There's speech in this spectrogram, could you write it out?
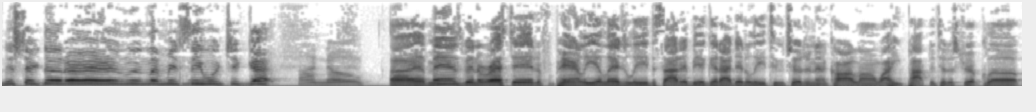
Let's take that ass let me see what you got. I know. Uh, a man's been arrested. Apparently, allegedly decided it'd be a good idea to leave two children in a car alone while he popped into the strip club.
